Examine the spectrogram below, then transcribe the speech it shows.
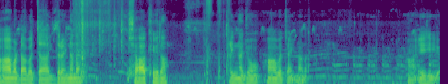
ਆ ਵੱਡਾ ਬੱਚਾ ਇੱਧਰ ਇਹਨਾਂ ਦਾ ਸ਼ਾਖੇ ਦਾ ਇਹਨਾਂ ਚੋਂ ਆ ਬੱਚਾ ਇਹਨਾਂ ਦਾ ਹਾਂ ਇਹੀ ਆ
